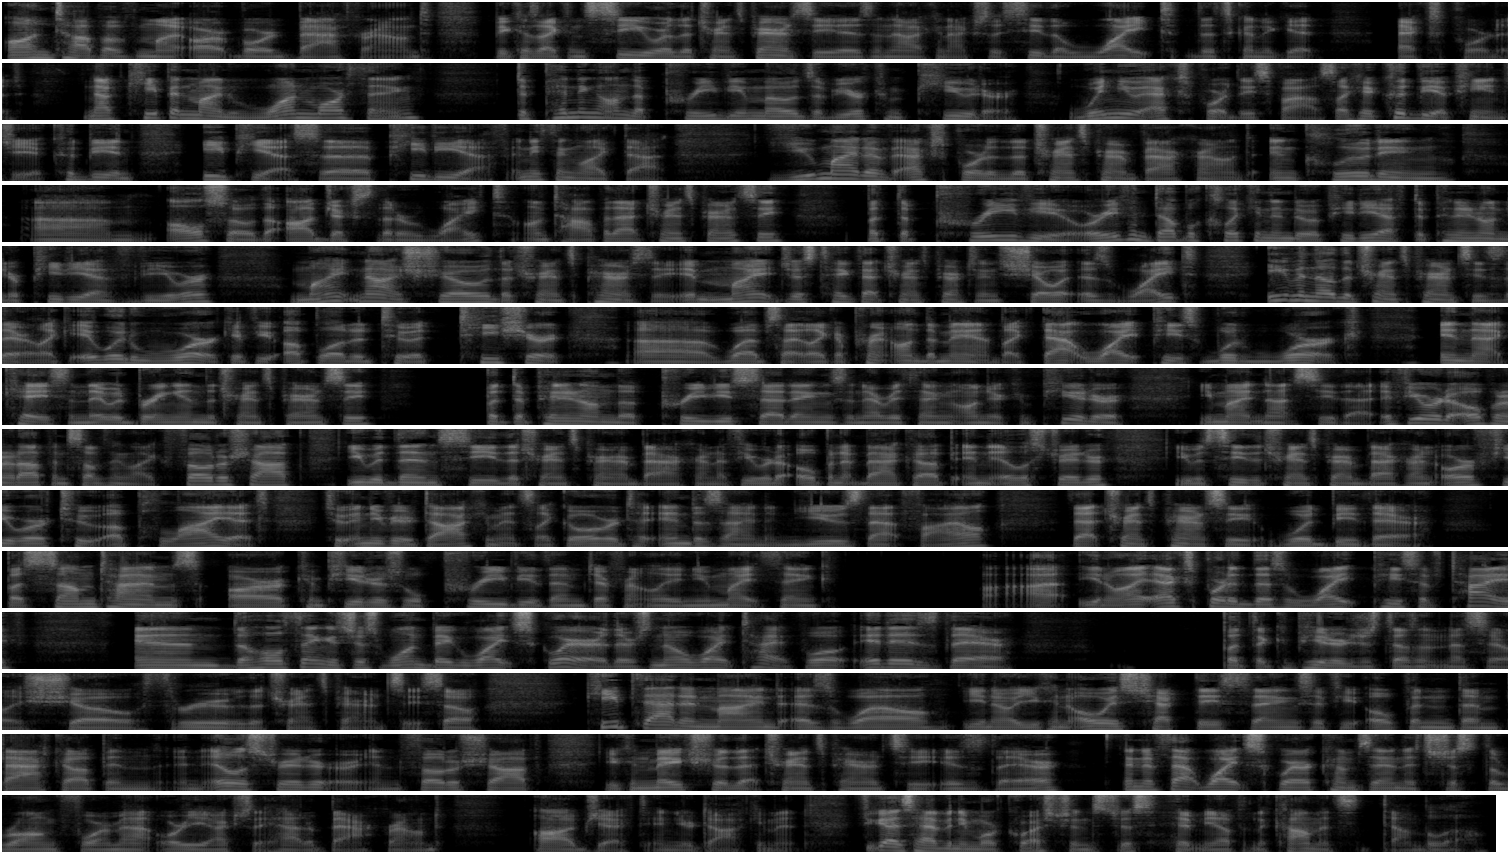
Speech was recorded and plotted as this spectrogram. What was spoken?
on top of my artboard background because I can see where the transparency is and now I can actually see the white that's going to get exported. Now keep in mind one more thing depending on the preview modes of your computer, when you export these files, like it could be a PNG, it could be an EPS, a PDF, anything like that, you might have exported the transparent background, including um, also the objects that are white on top of that transparency. But the preview, or even double clicking into a PDF, depending on your PDF viewer, might not show the transparency. It might just take that transparency and show it as white, even though the transparency is there. Like it would work if you uploaded to a t-shirt uh, website, like a print on demand. Like that white piece would work in that case, and they would bring in the transparency but depending on the preview settings and everything on your computer, you might not see that. If you were to open it up in something like Photoshop, you would then see the transparent background. If you were to open it back up in Illustrator, you would see the transparent background. Or if you were to apply it to any of your documents, like go over to InDesign and use that file, that transparency would be there. But sometimes our computers will preview them differently, and you might think, you know, I exported this white piece of type, and the whole thing is just one big white square. There's no white type. Well, it is there, but the computer just doesn't necessarily show through the transparency. So keep that in mind as well. You know, you can always check these things if you open them back up in, in Illustrator or in Photoshop. You can make sure that transparency is there. And if that white square comes in, it's just the wrong format or you actually had a background object in your document. If you guys have any more questions, just hit me up in the comments down below.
